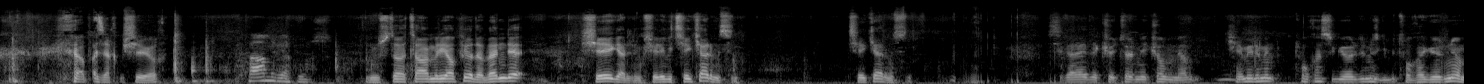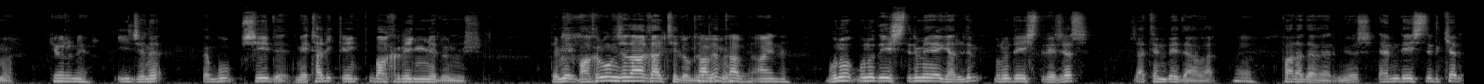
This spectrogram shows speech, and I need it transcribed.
Yapacak bir şey yok. Tamir yapıyoruz. Mustafa tamir yapıyor da ben de şeye geldim. Şöyle bir çeker misin? Çeker misin? Sigarayı da kötü örnek olmayalım. Kemerimin tokası gördüğünüz gibi toka görünüyor mu? Görünüyor. İyicene ve bu şeydi metalik renkli bakır rengine dönmüş. Demek bakır olunca daha kaliteli oluyor değil Tabii mi? tabii aynen. Bunu bunu değiştirmeye geldim. Bunu değiştireceğiz. Zaten bedava. Evet. Para da vermiyoruz. Hem değiştirirken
